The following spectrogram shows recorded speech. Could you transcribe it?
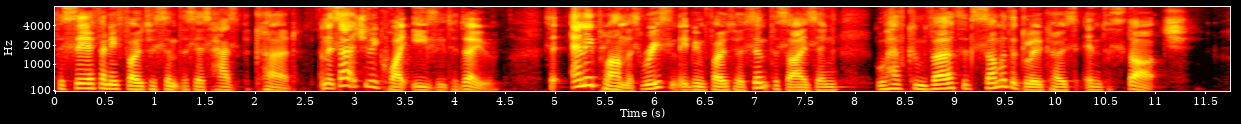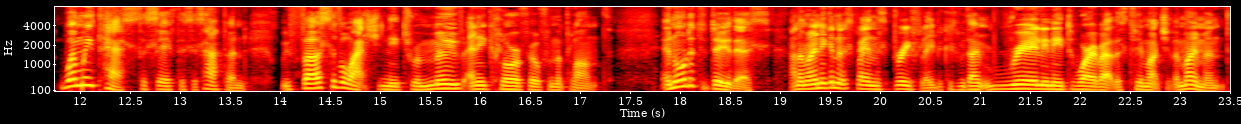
to see if any photosynthesis has occurred, and it's actually quite easy to do. So any plant that's recently been photosynthesizing will have converted some of the glucose into starch. When we test to see if this has happened, we first of all actually need to remove any chlorophyll from the plant. In order to do this, and I'm only going to explain this briefly because we don't really need to worry about this too much at the moment,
